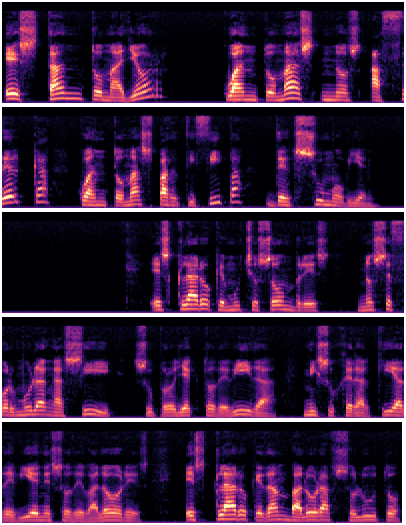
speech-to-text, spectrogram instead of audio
es tanto mayor cuanto más nos acerca, cuanto más participa del sumo bien. Es claro que muchos hombres no se formulan así su proyecto de vida, ni su jerarquía de bienes o de valores. Es claro que dan valor absoluto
